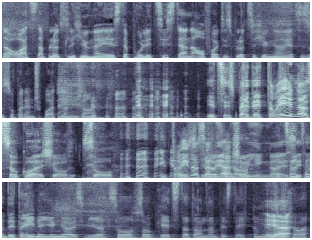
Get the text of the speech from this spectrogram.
der Arzt da plötzlich jünger ist, der Polizist, der einen aufhält, ist plötzlich jünger. Jetzt ist es so bei den Sportlern schon. Jetzt ist bei den Trainern sogar schon so. Die ja, Trainer sind ja, genau. auch schon jünger. Jetzt sind, sind, die Trainer jünger als wir. So, so geht es da dann. Dann bist du echt nur mehr Zuschauer.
